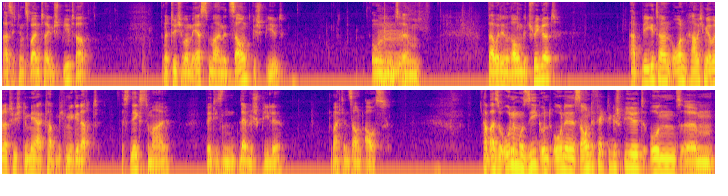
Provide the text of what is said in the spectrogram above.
als ich den zweiten Teil gespielt habe, natürlich beim ersten Mal mit Sound gespielt und ähm, dabei den Raum getriggert, hat wehgetan, Ohren habe ich mir aber natürlich gemerkt, habe ich mir gedacht, das nächste Mal, wenn ich diesen Level spiele, mache ich den Sound aus. Habe also ohne Musik und ohne Soundeffekte gespielt und ähm,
